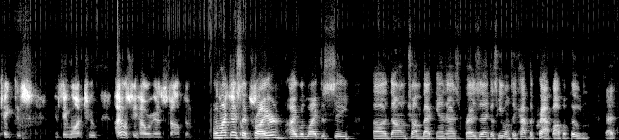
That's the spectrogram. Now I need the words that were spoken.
take this if they want to. I don't see how we're going to stop them. Well, like I said Don't- prior, I would like to see uh, Donald Trump back in as president because he won't take half the crap off of Putin that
